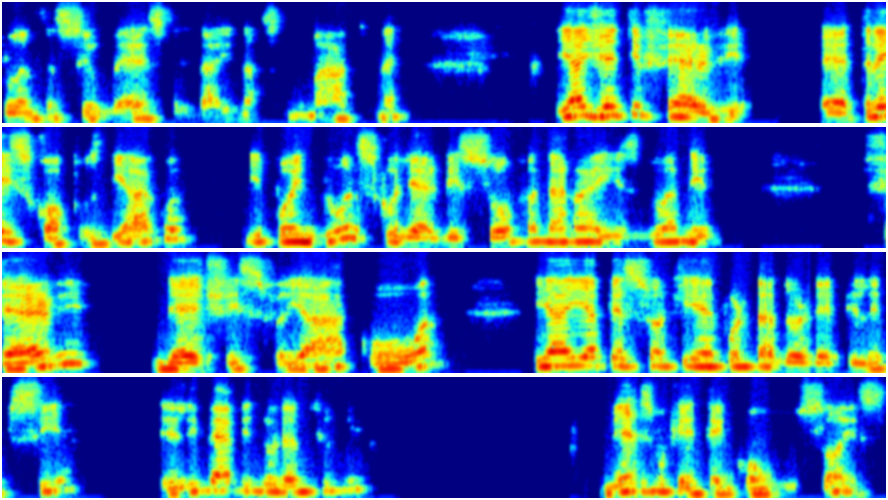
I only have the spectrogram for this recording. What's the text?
planta silvestre, daí no mato, né? E a gente ferve é, três copos de água e põe duas colheres de sopa da raiz do anil. Ferve, deixa esfriar, coa, e aí a pessoa que é portador de epilepsia, ele bebe durante o dia. Mesmo quem tem convulsões,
